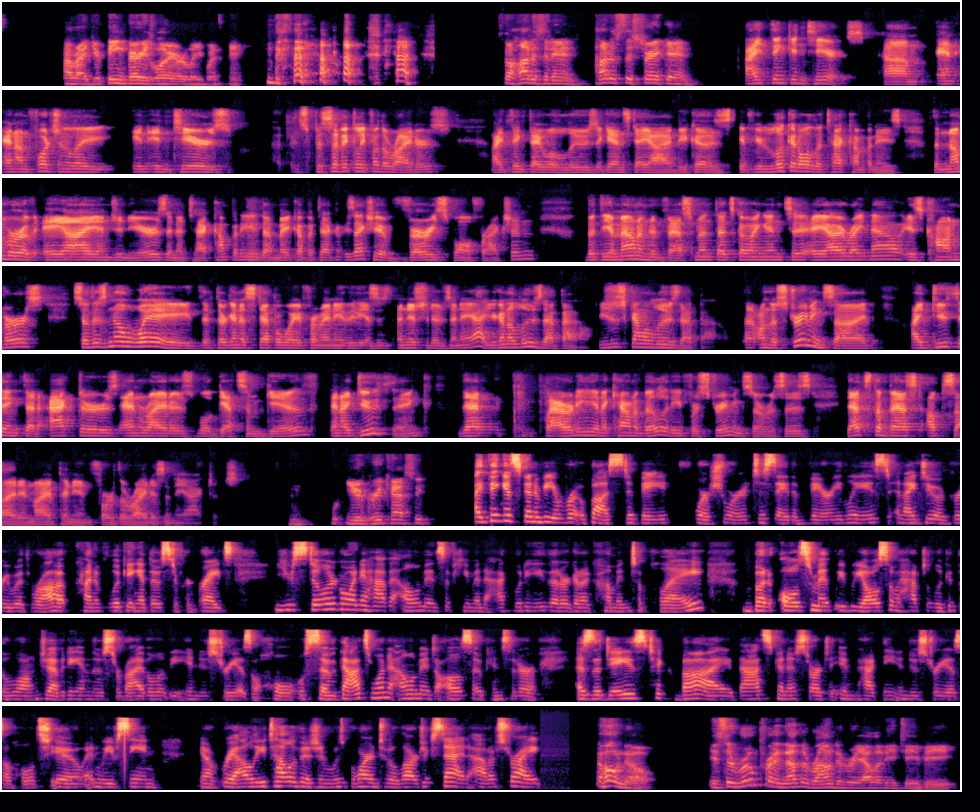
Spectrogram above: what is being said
All right, you're being very lawyerly with me. so how does it end? How does the strike end? I think in tears. Um, and and unfortunately in in tears specifically for the writers I think they will lose against AI because if you look at all the tech companies, the number of AI engineers in a tech company that make up a tech is actually a very small fraction but the amount of investment that's going into AI right now is converse. So there's no way that they're going to step away from any of these initiatives in AI. You're going to lose that battle. You're just going to lose that battle. On the streaming side, I do think that actors and writers will get some give. And I do think that clarity and accountability for streaming services, that's the best upside, in my opinion, for the writers and the actors. Hmm. You agree, Cassie? I think it's going to be a robust debate for sure, to say the very least. And I do agree with Rob, kind of looking at those different rights. You still are going to have elements of human equity that are going to come into play. But ultimately, we also have to look at the longevity and the survival of the industry as a whole. So that's one element to also consider as the days tick by, that's going to start to impact the industry as a whole, too. And we've seen, you know, reality television was born to a large extent out of strike. Oh, no. Is there room for another round of reality TV?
